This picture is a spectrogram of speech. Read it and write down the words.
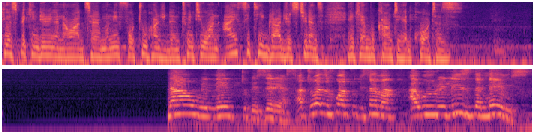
He was speaking during an award ceremony for 221 ICT graduate students in Kiambu County headquarters. Now we need to be serious. I will release the names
